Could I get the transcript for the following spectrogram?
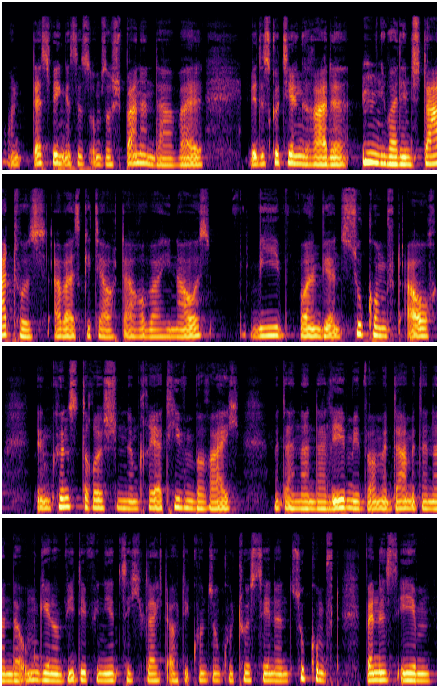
Und deswegen ist es umso spannender, weil wir diskutieren gerade über den Status, aber es geht ja auch darüber hinaus, wie wollen wir in Zukunft auch im künstlerischen, im kreativen Bereich miteinander leben, wie wollen wir da miteinander umgehen und wie definiert sich vielleicht auch die Kunst- und Kulturszene in Zukunft, wenn es eben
